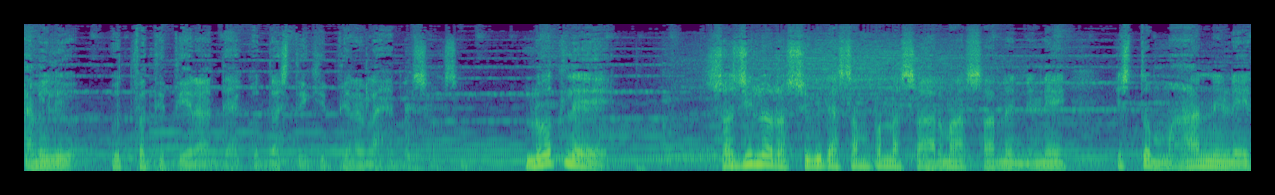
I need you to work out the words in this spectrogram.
हामीले उत्पत्ति तेह्र अध्यायको दसदेखि तेह्रलाई हेर्न सक्छौँ। लोतले सजिलो र सुविधा सम्पन्न सहरमा सर्ने निर्णय यस्तो महान निर्णय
